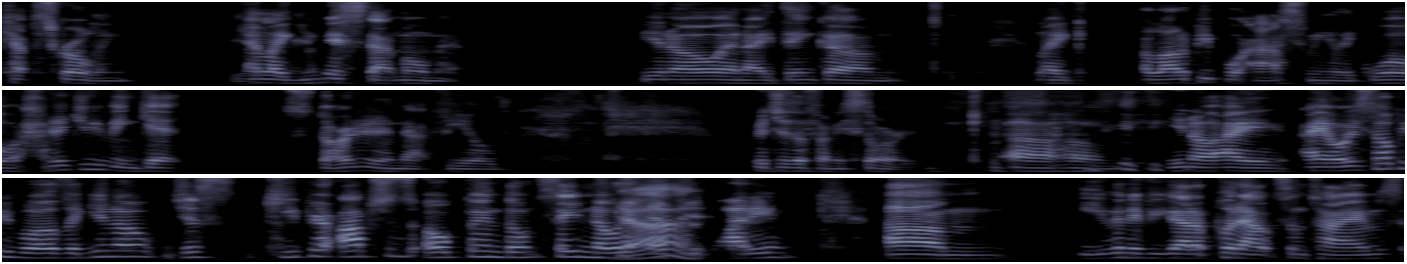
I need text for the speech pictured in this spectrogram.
kept scrolling Yeah. and like missed that moment you know and i think um like a lot of people ask me like, "Well, how did you even get started in that field?" Which is a funny story. Um, you know, I I always tell people I was like, you know, just keep your options open. Don't say no Yeah. to everybody. Um, even if you got to put out sometimes.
